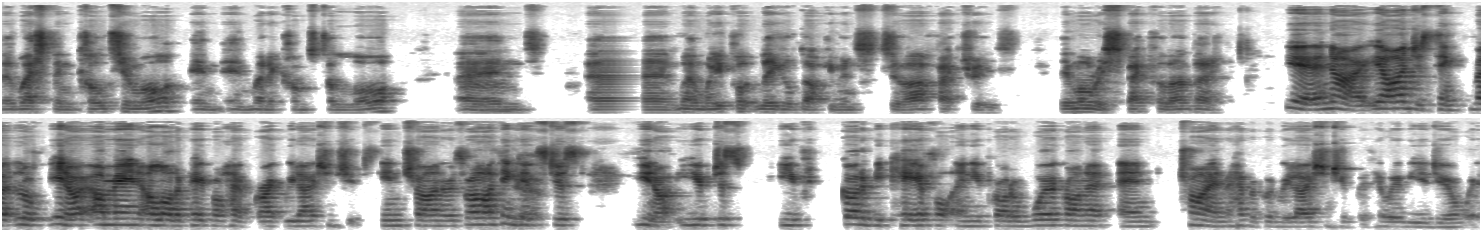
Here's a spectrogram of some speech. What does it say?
the Western culture more in, in when it comes to law. Mm. And uh, when we put legal documents to our factories, they're more respectful, aren't they? Yeah, no, yeah, I just think, but look, you know, I mean, a lot of people have great relationships in China as well. I think yeah. it's just, you know, you've just, you've got to be careful and you've got to work on it and try and have a good relationship with whoever you deal with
